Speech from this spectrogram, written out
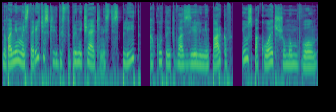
Но помимо исторических достопримечательностей, Сплит окутает вас зеленью парков и успокоит шумом волн.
